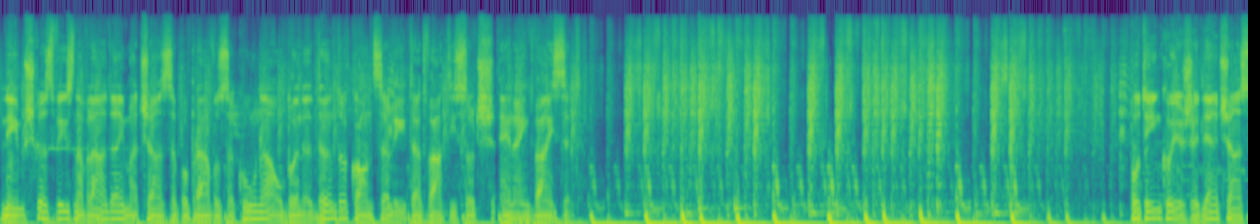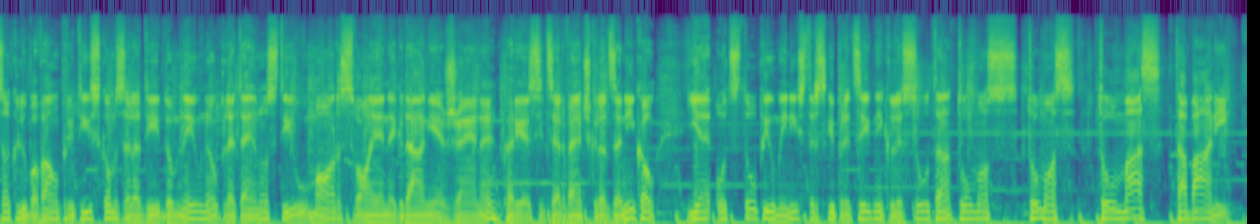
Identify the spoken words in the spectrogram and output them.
Nemška zvezdna vlada ima čas za popravo zakona o BND do konca leta 2021. Potem, ko je že dlje časa kljuboval pritiskom zaradi domnevne upletenosti v umor svoje nekdanje žene, kar je sicer večkrat zanikal, je odstopil ministerski predsednik Lesota Tomas, Tomas, Tomas Tabani.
